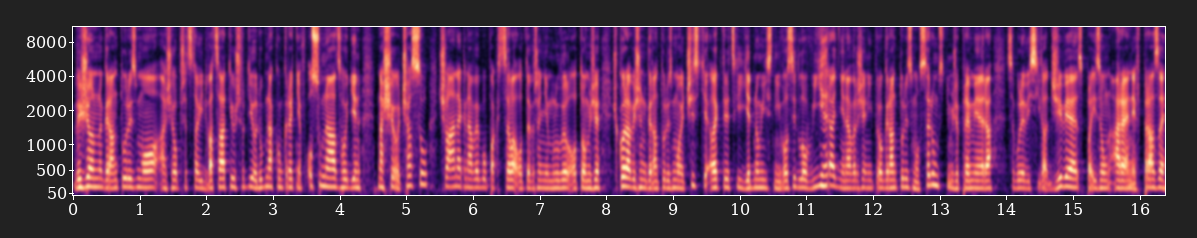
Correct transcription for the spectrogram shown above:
Vision Gran Turismo a že ho představí 24. dubna, konkrétně v 18 hodin našeho času. Článek na webu pak zcela otevřeně mluvil o tom, že Škoda Vision Gran Turismo je čistě elektrický jednomístný vozidlo, výhradně navržený pro Gran Turismo 7 s tím, že premiéra se bude vysílat živě z Playzone Areny v Praze,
